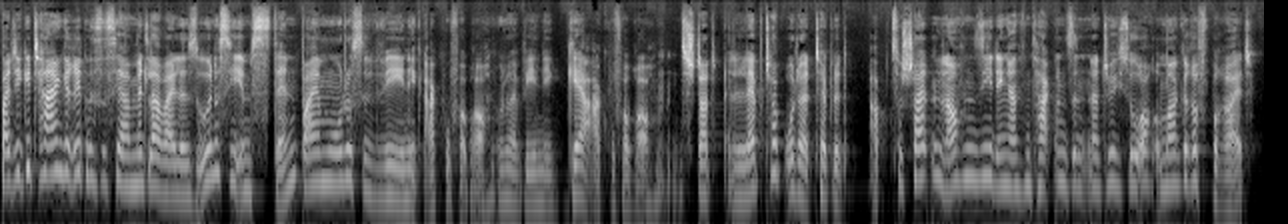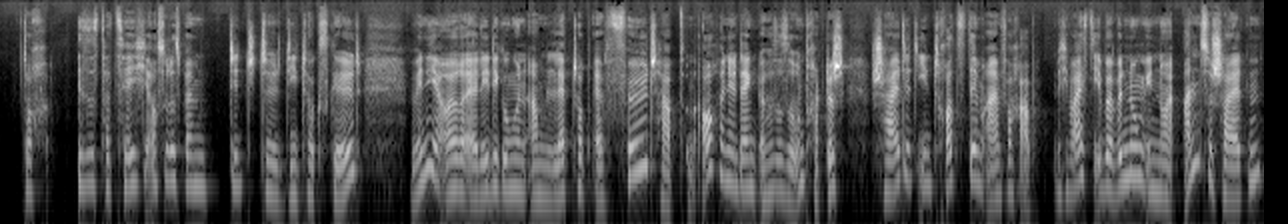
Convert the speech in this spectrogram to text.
Bei digitalen Geräten ist es ja mittlerweile so, dass sie im Standby-Modus wenig Akku verbrauchen oder weniger Akku verbrauchen. Statt Laptop oder Tablet abzuschalten, laufen sie den ganzen Tag und sind natürlich so auch immer griffbereit. Doch ist es tatsächlich auch so, dass beim Digital Detox gilt, wenn ihr eure Erledigungen am Laptop erfüllt habt und auch wenn ihr denkt, oh, das ist so unpraktisch, schaltet ihn trotzdem einfach ab. Ich weiß, die Überwindung, ihn neu anzuschalten,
